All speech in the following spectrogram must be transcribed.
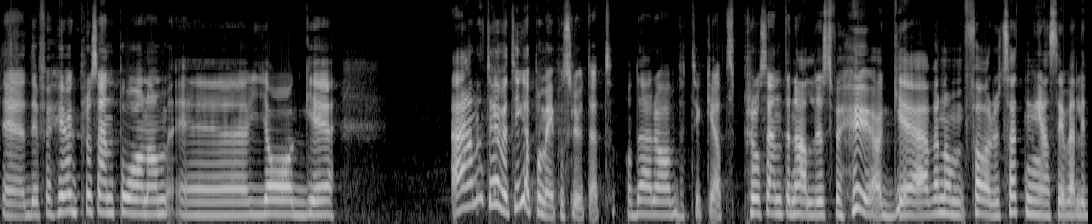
Eh, det är för hög procent på honom. Jag... Eh, han har inte övertygad på mig på slutet. Och därav tycker jag att procenten är alldeles för hög, även om förutsättningarna ser väldigt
